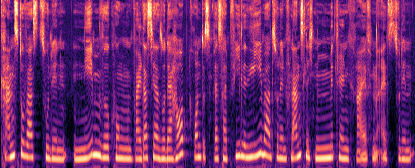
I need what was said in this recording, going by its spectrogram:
Kannst du was zu den Nebenwirkungen, weil das ja so der Hauptgrund ist, weshalb viele lieber zu den pflanzlichen Mitteln greifen als zu den,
